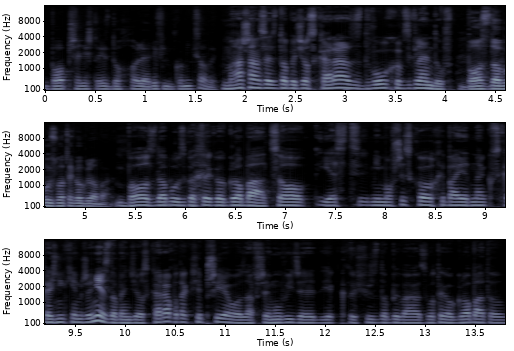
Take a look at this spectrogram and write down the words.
bo przecież to jest do cholery film komiksowy, Ma szansę zdobyć Oscara z dwóch względów. bo zdobył Złotego Globa. Bo zdobył Złotego Globa, co jest mimo wszystko chyba jednak wskaźnikiem, że nie zdobędzie Oscara, bo tak się przyjęło zawsze mówić, że jak ktoś już zdobywa Złotego Globa, to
